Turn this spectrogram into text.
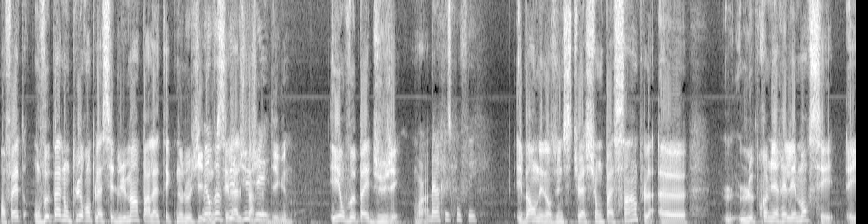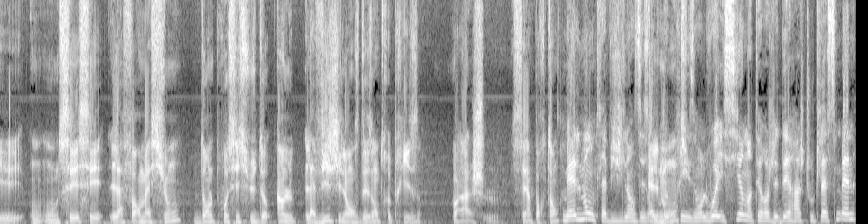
en fait, on veut pas non plus remplacer de l'humain par la technologie. Donc c'est là le paradigme. Et on veut pas être jugé. Voilà. Bah alors qu'est-ce qu'on fait? Eh ben, on est dans une situation pas simple. Euh, le premier élément, c'est, et on, le sait, c'est la formation dans le processus de, un, la vigilance des entreprises. Voilà, c'est important. Mais elle monte la vigilance des entreprises. On le voit ici, on interroge des DRH toute la semaine.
